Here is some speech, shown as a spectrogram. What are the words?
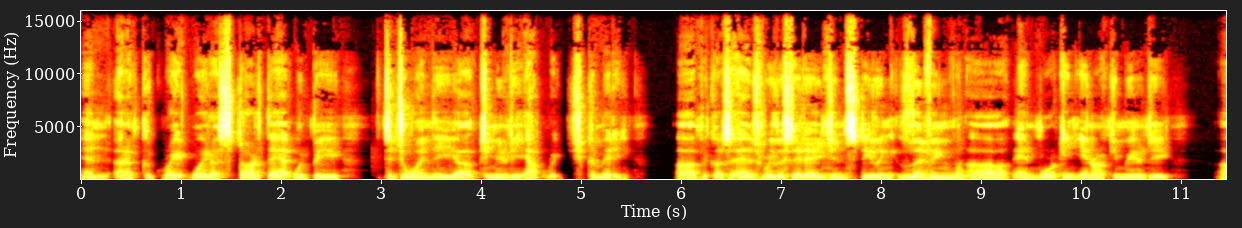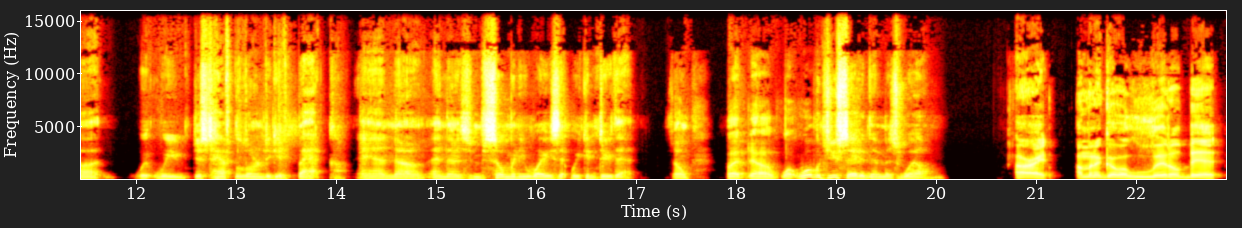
and, and a great way to start that would be to join the uh, community outreach committee. Uh, because as real estate agents dealing, living, uh, and working in our community, uh, we, we just have to learn to give back, and uh, and there's so many ways that we can do that. So, but uh, what what would you say to them as well? All right, I'm going to go a little bit.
